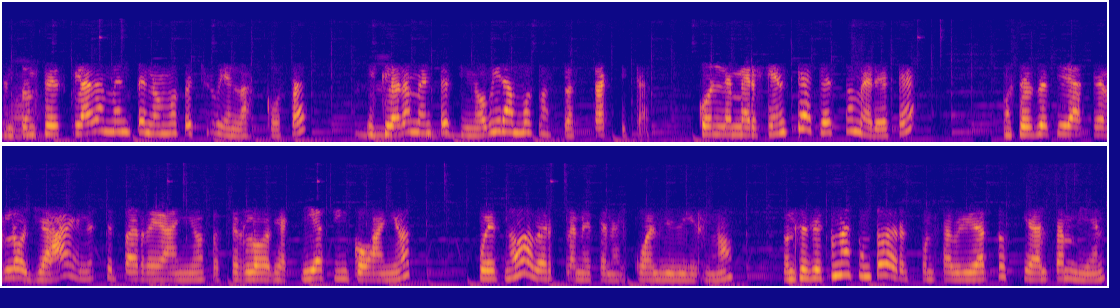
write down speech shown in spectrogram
Entonces, claramente no hemos hecho bien las cosas y claramente si no viramos nuestras prácticas con la emergencia que esto merece, o sea, es decir, hacerlo ya en este par de años, hacerlo de aquí a cinco años, pues no va a haber planeta en el cual vivir, ¿no? Entonces es un asunto de responsabilidad social también,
